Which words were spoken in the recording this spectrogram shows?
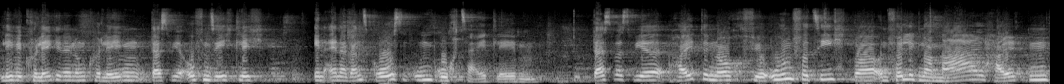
liebe Kolleginnen und Kollegen, dass wir offensichtlich in einer ganz großen Umbruchzeit leben das, was wir heute noch für unverzichtbar und völlig normal halten,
